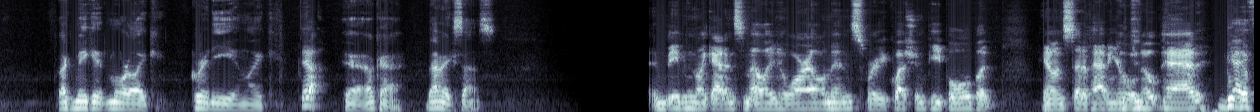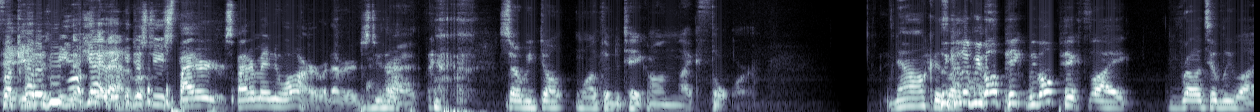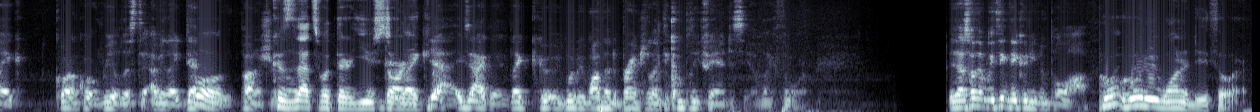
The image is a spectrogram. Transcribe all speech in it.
like make it more like gritty and like yeah. yeah. Okay, that makes sense. And even like add in some LA Noire elements where you question people, but You know, instead of having your little notepad, Yeah, the fuck you out of people. the Yeah, they could just do Spider Spider Man Noir or whatever. Just do that. Right. so we don't want them to take on like Thor. No, because Because like, like, we've all picked we've all picked like relatively like quote unquote realistic. I mean like Deadpool, Well, Punisher. because like, that's what they're used to. Like, yeah, exactly. Like would we want them to branch into like the complete fantasy of like Thor? Is that something we think they could even pull off? who who do we want to do Thor?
